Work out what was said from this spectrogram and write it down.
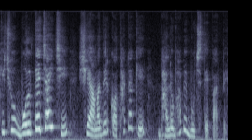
কিছু বলতে চাইছি, সে আমাদের কথাটাকে ভালোভাবে বুঝতে পারবে।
